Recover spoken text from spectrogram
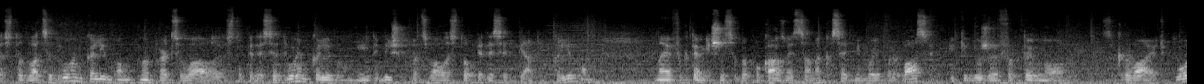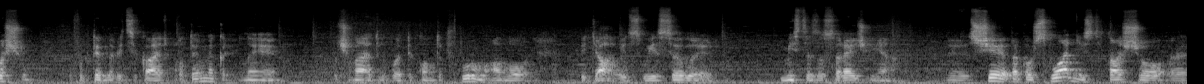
е, 122 калібром, ми працювали 152 калібром і найбільше працювали 155 калібром. Найефективніше себе показують саме касетні боєприпаси, які дуже ефективно закривають площу, ефективно відсікають противника. Вони починають робити контрштурм або підтягують свої сили в місце зосередження. Е, Ще також складність, та що е,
